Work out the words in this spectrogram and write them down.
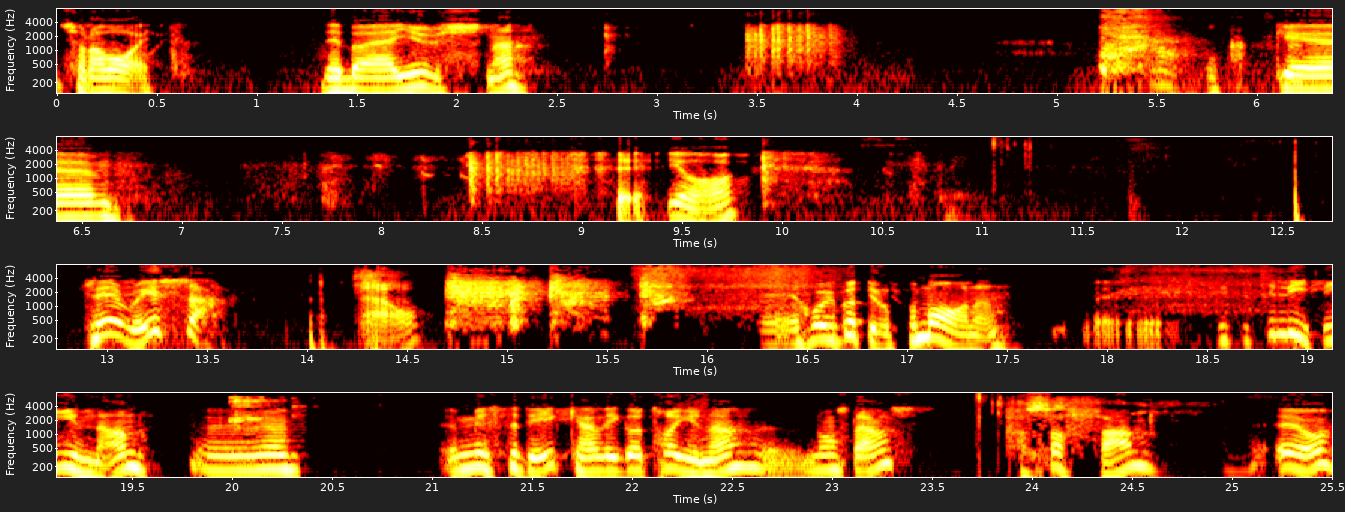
Så det har varit. Det börjar ljusna. Och... Eh, ja. Clarissa Ja. eh, har ju gått upp på morgonen. Eh, lite, lite innan. Eh, Mr Dick, han ligger och trynar någonstans. På soffan? Ja.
